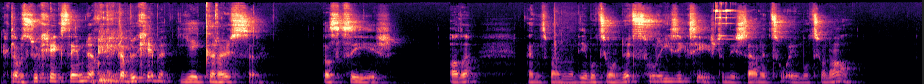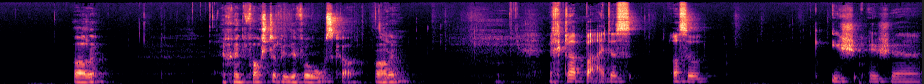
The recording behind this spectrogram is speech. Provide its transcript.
Ich glaube, es ist wirklich extrem nah. Ich glaube wirklich eben, je grösser das war, oder? Wenn, es- wenn die Emotion nicht so riesig war, dann ist es auch nicht so emotional. Oder? Ich könnte fast ein bisschen davon ausgehen. Oder? Ja. Ich glaube beides, also ist, ist eine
